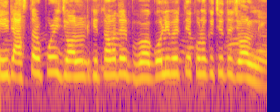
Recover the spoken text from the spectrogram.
এই রাস্তার উপরেই জল কিন্তু আমাদের গলিবেতে কোনো কিছুতে জল নেই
